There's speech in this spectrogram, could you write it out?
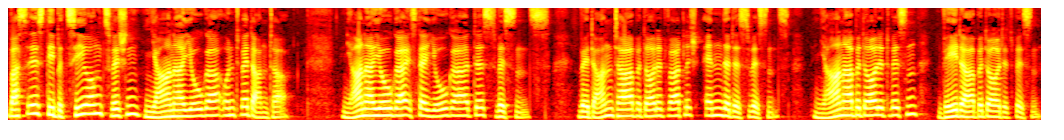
Was ist die Beziehung zwischen Jnana Yoga und Vedanta? Jnana Yoga ist der Yoga des Wissens. Vedanta bedeutet wörtlich Ende des Wissens. Jnana bedeutet Wissen, Veda bedeutet Wissen.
